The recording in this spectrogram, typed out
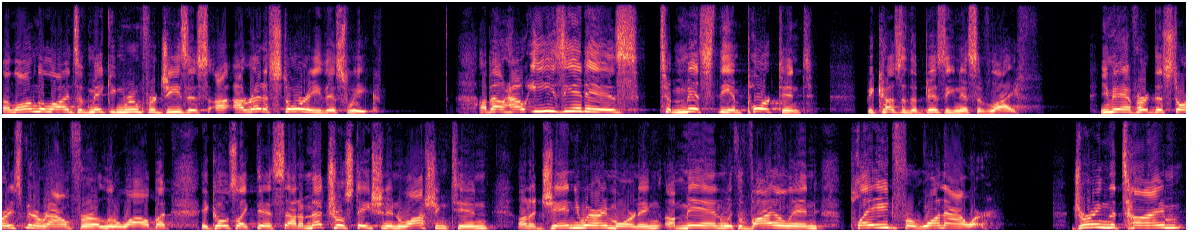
along the lines of making room for Jesus, I, I read a story this week about how easy it is to miss the important because of the busyness of life. You may have heard this story. It's been around for a little while, but it goes like this. At a metro station in Washington on a January morning, a man with a violin played for one hour. During the time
